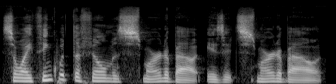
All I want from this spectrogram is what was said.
So I think what the film is smart about is it's smart about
